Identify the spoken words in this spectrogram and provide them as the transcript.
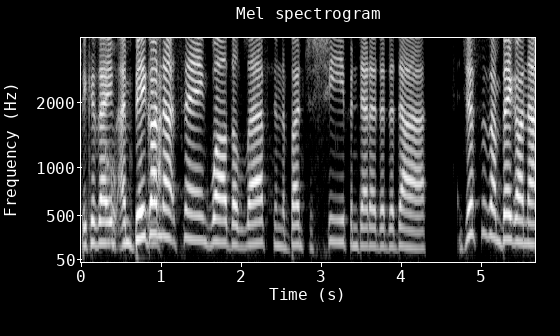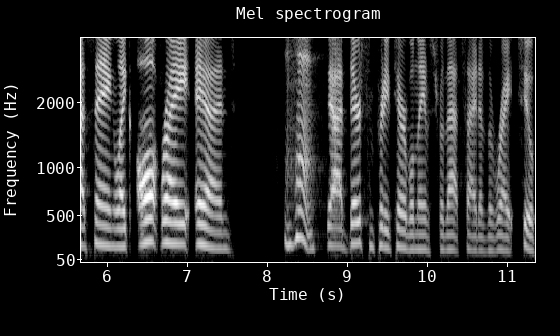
Because I Oh, I'm big on not saying well the left and a bunch of sheep and da da da da da. Just as I'm big on not saying like alt right and Mhm. yeah, there's some pretty terrible names for that side of the right too.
